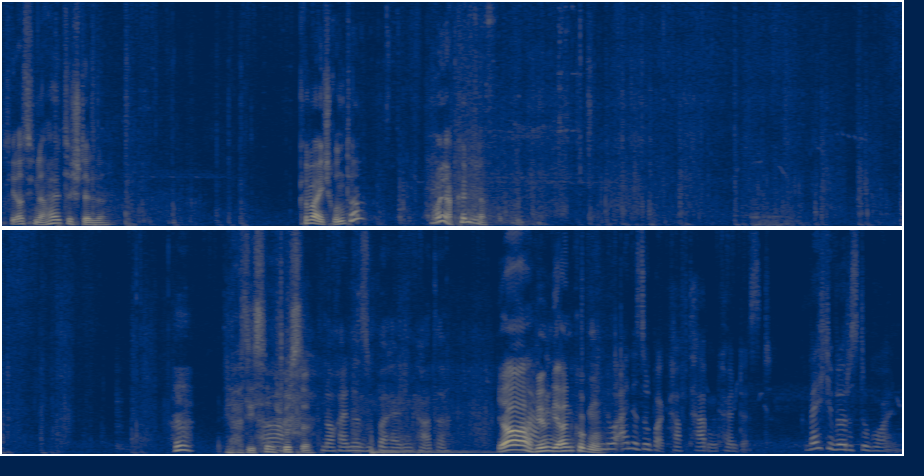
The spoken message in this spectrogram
Sieht aus wie eine Haltestelle. Können wir eigentlich runter? Oh ja, können wir. Ja, siehst du, ich wusste. Noch eine Superheldenkarte. Ja, wir haben die angucken. Wenn du eine Superkraft haben könntest, welche würdest du wollen?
